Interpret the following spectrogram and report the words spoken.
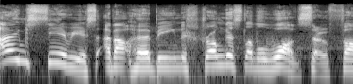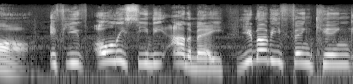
I'm serious about her being the strongest level 1 so far. If you've only seen the anime, you might be thinking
